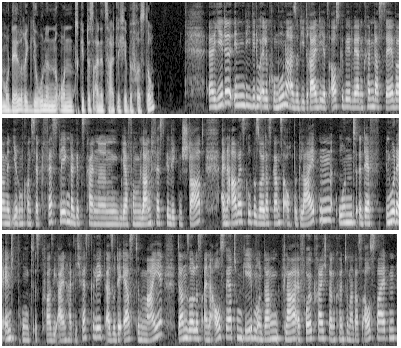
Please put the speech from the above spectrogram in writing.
Modellregionen und gibt es eine zeitliche Befristung? Äh, jede individuelle Kommune, also die drei, die jetzt ausgewählt werden, können das selber mit ihrem Konzept festlegen. Da gibt es keinen ja, vom Land festgelegten Start. Eine Arbeitsgruppe soll das Ganze auch begleiten und der, nur der Endpunkt ist quasi einheitlich festgelegt, also der 1. Mai. Dann soll es eine Auswertung geben und dann, klar, erfolgreich, dann könnte man das ausweiten.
